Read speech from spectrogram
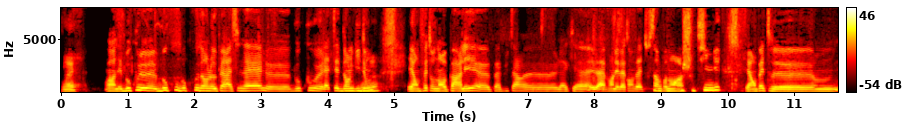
Ouais on est beaucoup, beaucoup, beaucoup dans l'opérationnel, euh, beaucoup euh, la tête dans le guidon. Et en fait, on en parlait pas plus tard, là, avant les vacances à Toussaint, pendant un shooting. Et en fait, on,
